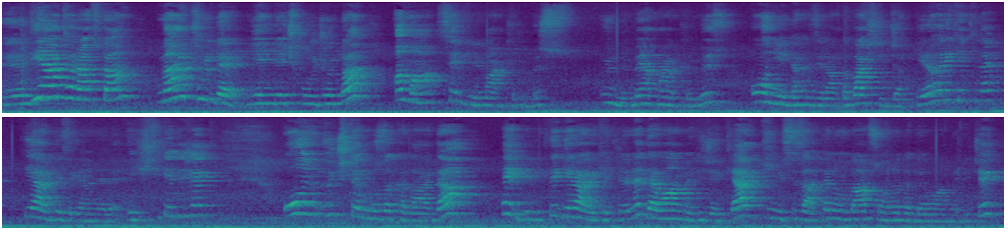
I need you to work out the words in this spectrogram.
Ee, diğer taraftan Merkür de Yengeç Burcu'nda ama sevgili Merkür'ümüz, ünlü Merkür'ümüz 17 Haziran'da başlayacak geri hareketine, diğer gezegenlere eşlik edecek. 13 Temmuz'a kadar da hep birlikte geri hareketlerine devam edecekler. Kimisi zaten ondan sonra da devam edecek.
